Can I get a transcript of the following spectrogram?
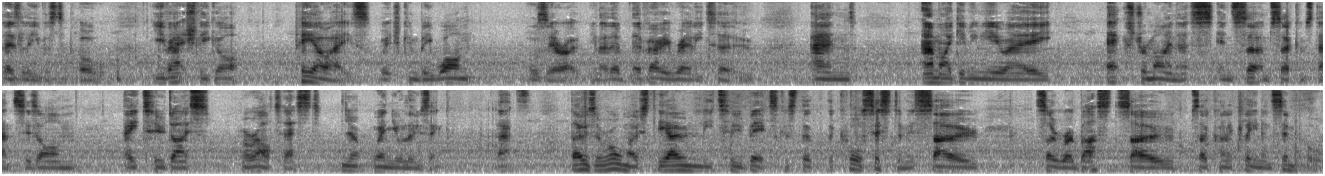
there's levers to pull, you've actually got POAs, which can be one or zero. You know, they're, they're very rarely two. And am I giving you a extra minus in certain circumstances on a two dice morale test Yep. when you're losing? That's those are almost the only two bits because the, the core system is so so robust, so so kind of clean and simple,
